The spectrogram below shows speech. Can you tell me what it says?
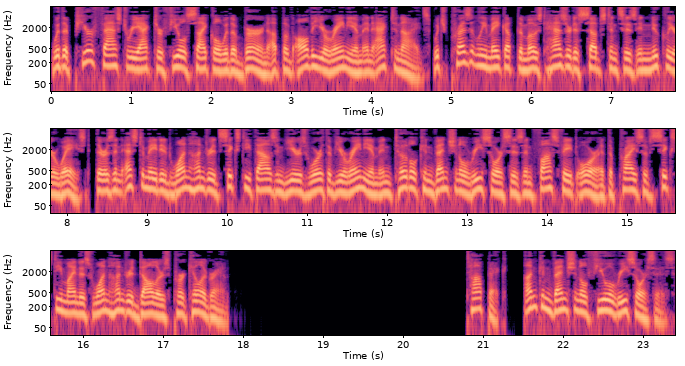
With a pure fast reactor fuel cycle with a burn-up of all the uranium and actinides which presently make up the most hazardous substances in nuclear waste, there is an estimated 160,000 years worth of uranium in total conventional resources and phosphate ore at the price of $60–100 per kilogram. Unconventional fuel resources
